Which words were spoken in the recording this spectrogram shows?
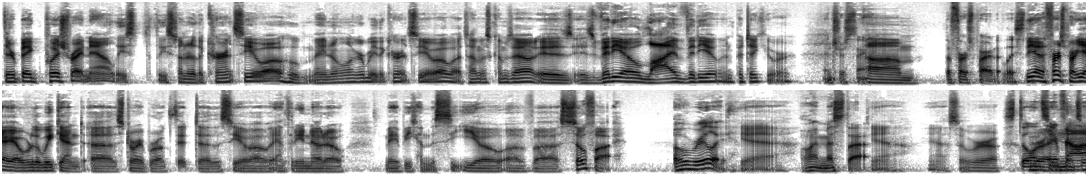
Their big push right now, at least at least under the current COO, who may no longer be the current COO by the time this comes out, is is video, live video in particular. Interesting. Um, the first part, at least. Yeah, the first part, yeah, yeah. Over the weekend, uh, the story broke that uh, the COO, Anthony Noto, may become the CEO of uh, SoFi. Oh, really? Yeah, Oh, I missed that. yeah. Yeah, so we're a, Still we're in San a Francisco,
